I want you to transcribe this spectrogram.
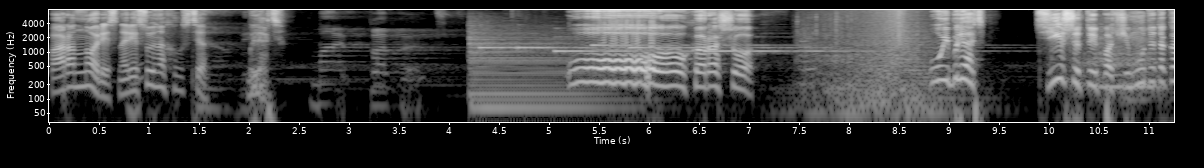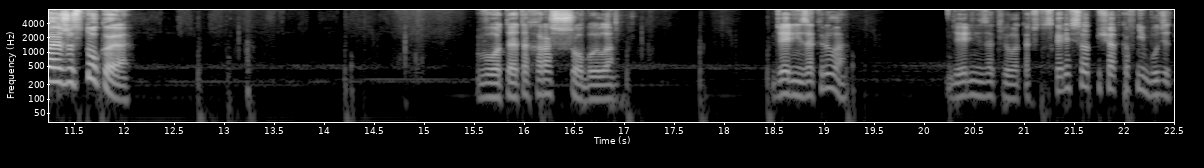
Пара Норрис, нарисуй на холсте. Блять. О, хорошо. Ой, блядь. Тише ты, почему ты такая жестокая? Вот это хорошо было. Дверь не закрыла? Дверь не закрыла. Так что, скорее всего, отпечатков не будет.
